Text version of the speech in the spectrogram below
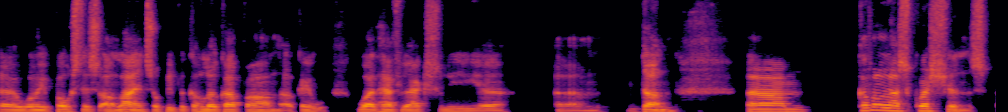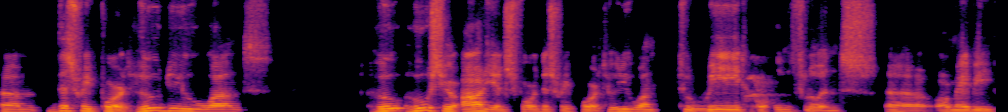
uh, when we post this online so people can look up on okay what have you actually uh, um, done um, couple of last questions um, this report who do you want who who's your audience for this report who do you want to read or influence uh, or maybe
